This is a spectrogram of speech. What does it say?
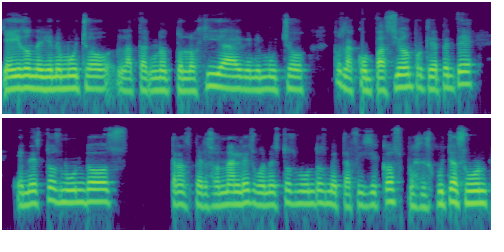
Y ahí es donde viene mucho la tecnotología, y viene mucho pues la compasión, porque de repente en estos mundos transpersonales o en estos mundos metafísicos, pues escuchas un,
